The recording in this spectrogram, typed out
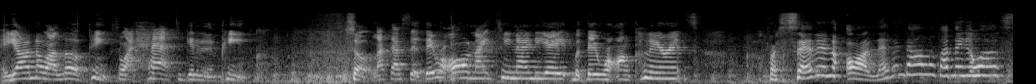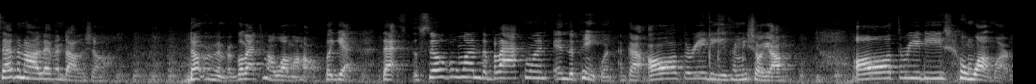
And y'all know i love pink so i had to get it in pink. So like i said they were all 19.98 but they were on clearance for seven or eleven dollars i think it was. Seven or eleven dollars y'all don't remember. Go back to my walmart haul. But yeah that's the silver one the black one and the pink one. I got all three of these. Let me show y'all. All three of these from walmart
